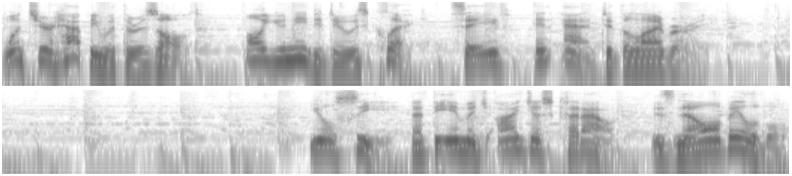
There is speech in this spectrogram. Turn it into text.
Once you're happy with the result, all you need to do is click Save and Add to the library. You'll see that the image I just cut out is now available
